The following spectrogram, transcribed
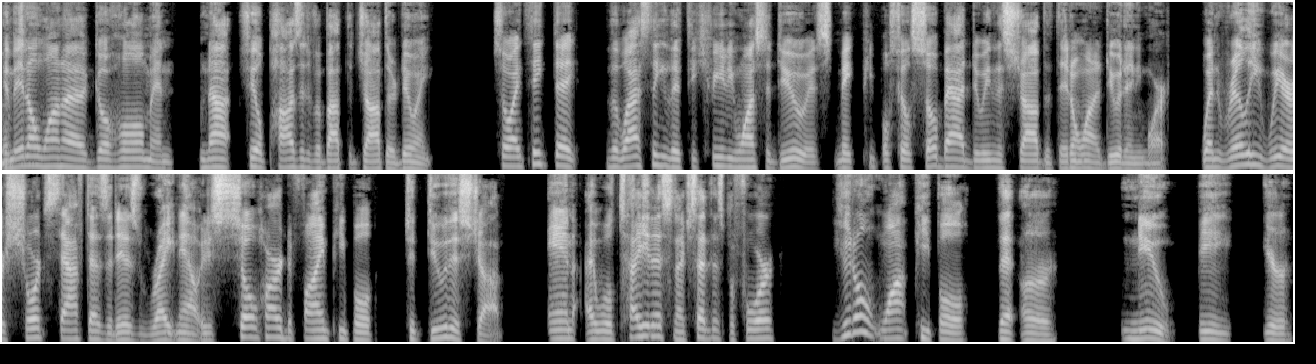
and they don't want to go home and not feel positive about the job they're doing. So I think that the last thing that the community wants to do is make people feel so bad doing this job that they don't want to do it anymore. When really we are short staffed as it is right now. It is so hard to find people to do this job. And I will tell you this, and I've said this before. You don't want people that are new being your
